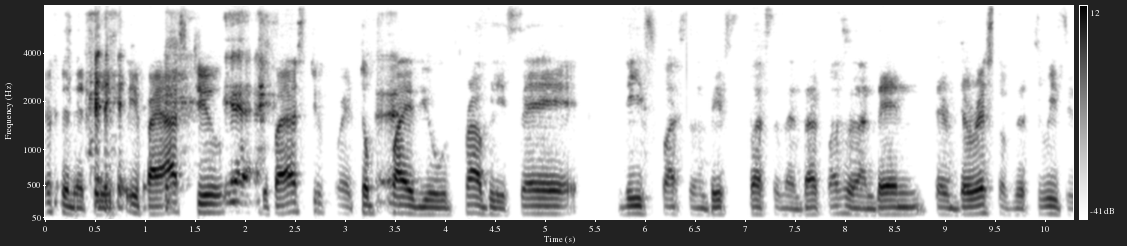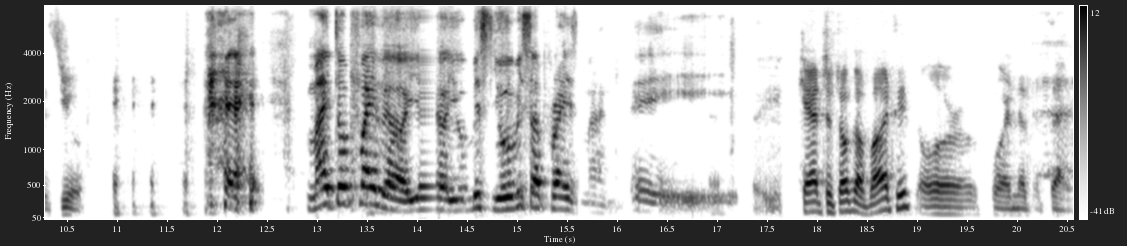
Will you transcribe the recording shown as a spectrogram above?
Definitely. If, if, I asked you, yeah. if I asked you for a top five, you would probably say this person, this person, and that person, and then the, the rest of the threes is you. My top five, uh, you, you'll be you'll be surprised, man. Hey. Care to talk about it or for another time?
